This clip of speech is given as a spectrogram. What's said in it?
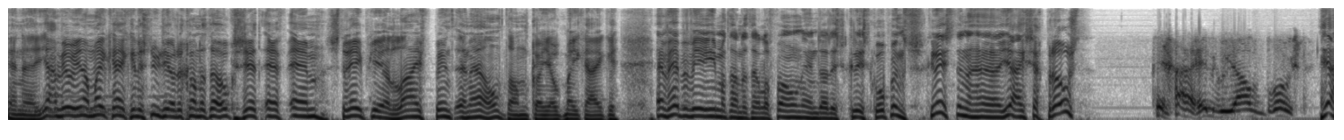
En uh, ja, wil je nou meekijken in de studio, dan kan dat ook. zfm-live.nl, dan kan je ook meekijken. En we hebben weer iemand aan de telefoon en dat is Chris Koppens. Christen, uh, ja, ik zeg proost. Ja, hele goede avond, proost. Ja,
